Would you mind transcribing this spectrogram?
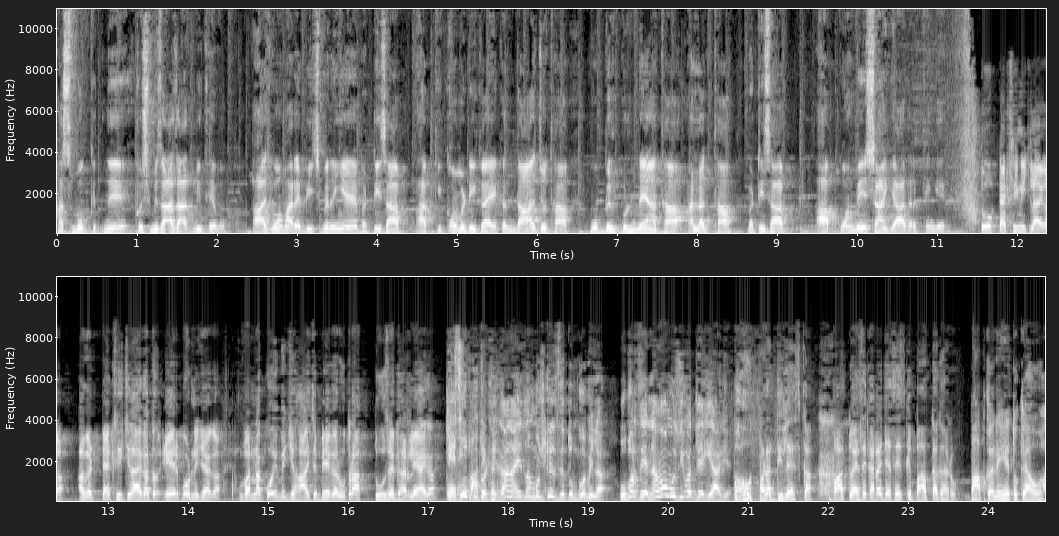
हंसमुख, कितने खुश मिजाज आदमी थे वो। आज वो हमारे बीच में नहीं है। भट्टी साहब, आपकी कॉमेडी का एक अंदाज जो था, वो बिल्कुल नया था, अलग था। भट्टी साहब, आपको हमेशा याद रखेंगे। तू टैक्सी नहीं चलाएगा। अगर टैक्सी चलाएगा तो एयरपोर्ट नहीं जाएगा। वरना कोई भी जहाज़ से बेघर उतरा तू उसे घर ले आएगा। कैसी बात ठिकाना इतना मुश्किल से तुमको मिला। ऊपर से नवा मुसीबत लेके आ गया बहुत बड़ा दिल है इसका। बात तो ऐसे कर रहा है जैसे इसके बाप का घर हो। बाप का नहीं है तो क्या हुआ?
